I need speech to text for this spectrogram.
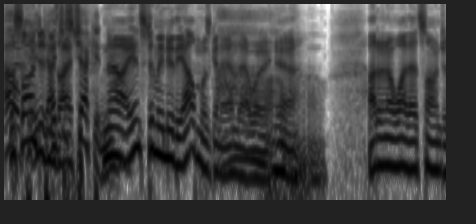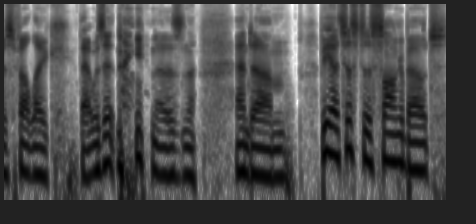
Oh, song okay. didn't. I just checking. No, I instantly knew the album was going to end that way. Yeah. I don't know why that song just felt like that was it. you know, no- and um, but yeah, it's just a song about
